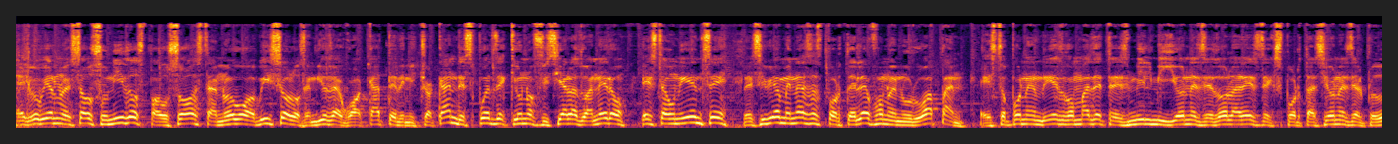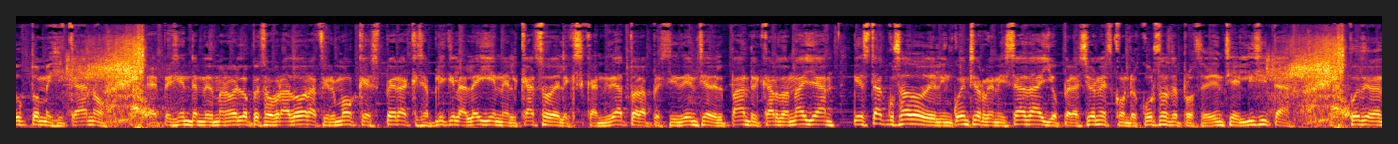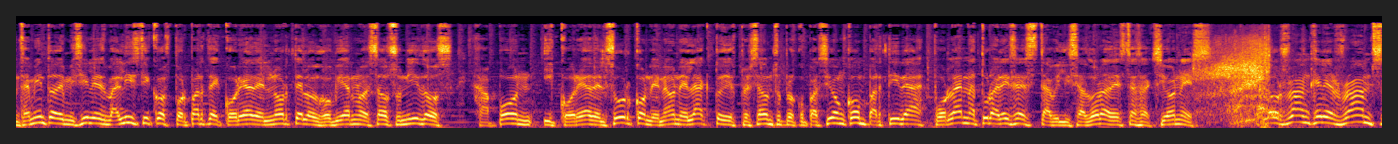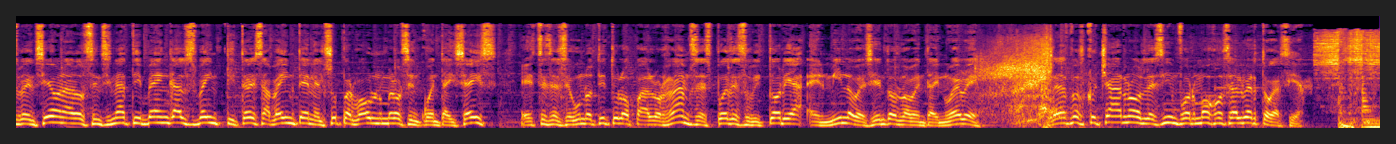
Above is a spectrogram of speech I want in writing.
El gobierno de Estados Unidos pausó hasta nuevo aviso los envíos de aguacate de Michoacán después de que un oficial aduanero estadounidense recibió amenazas por teléfono en Uruapan. Esto pone en riesgo más de 3 mil millones de dólares de exportaciones del producto mexicano. El presidente Andrés Manuel López Obrador afirmó que espera que se aplique la ley en el caso del ex candidato a la presidencia del PAN, Ricardo Anaya, que está acusado de delincuencia organizada y operaciones con recursos de procedencia ilícita. Después del lanzamiento de misiles balísticos por parte de Corea del Norte, los gobiernos de Estados Unidos, Japón y Corea del Sur condenaron el acto y expresaron su preocupación compartida por la naturaleza estabilizadora de estas acciones. Los Ángeles Rams vencieron a los Cincinnati Bengals 23 a 20 en el Super Bowl número 56. Este es el segundo título para los Rams después de su victoria en 1999. Gracias por escucharnos, les informó José Alberto García.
